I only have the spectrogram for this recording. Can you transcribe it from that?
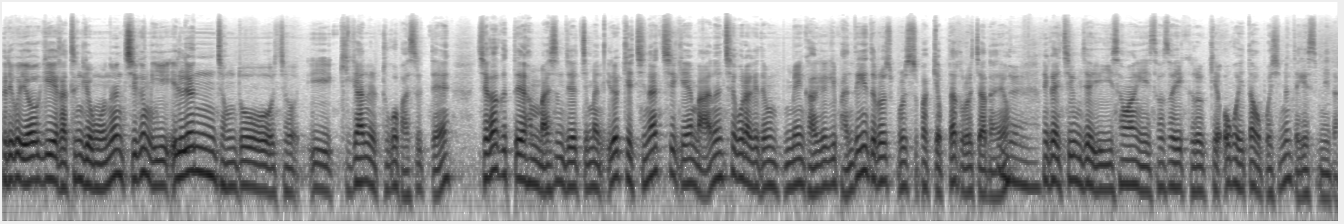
그리고 여기에 같은 경우는 지금 이 1년 정도 저 이 기간을 두고 봤을 때 제가 그때 한 말씀드렸지만 이렇게 지나치게 많은 채굴 하게 되면 분명히 가격이 반등이 들어올 수밖에 없다 그랬잖아요. 네. 그러니까 지금 이제 이 상황이 서서히 그렇게 오고 있다고 보시면 되겠습니다.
